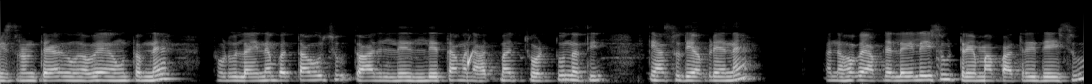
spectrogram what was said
મિશ્રણ તૈયાર હવે હું તમને થોડું લઈને બતાવું છું. તો આ લેતા મને હાથમાં ચોટતું નથી. ત્યાં સુધી આપણે એને, અને હવે આપણે લઈ લઈશું, ટ્રેમાં પાથરી દઈશું.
